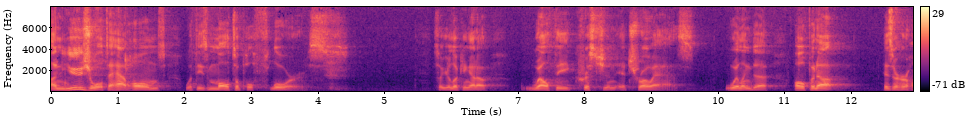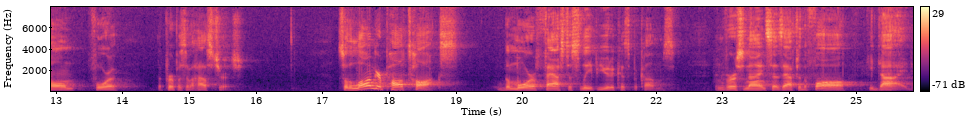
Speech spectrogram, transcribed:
unusual to have homes with these multiple floors. So you're looking at a wealthy Christian at Troas, willing to open up his or her home for the purpose of a house church. So the longer Paul talks, the more fast asleep Eutychus becomes. And verse 9 says, After the fall, he died.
